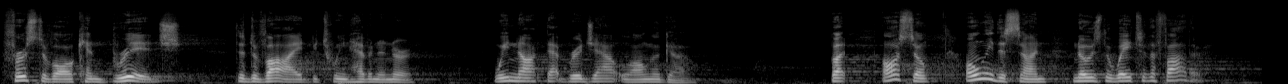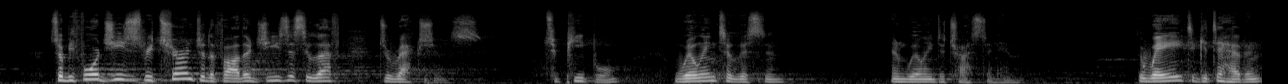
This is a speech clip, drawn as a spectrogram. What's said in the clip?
first of all, can bridge the divide between heaven and earth. We knocked that bridge out long ago. But also, only the Son knows the way to the Father. So before Jesus returned to the Father, Jesus left directions to people willing to listen and willing to trust in Him. The way to get to heaven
